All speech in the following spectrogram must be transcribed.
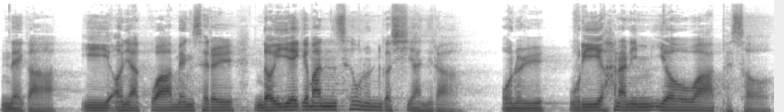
내가 이 언약과 맹세를 너희에게만 세우는 것이 아니라 오늘 우리 하나님 여호와 앞에서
